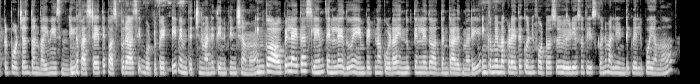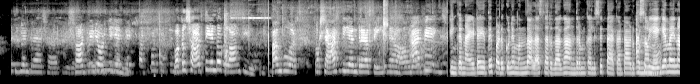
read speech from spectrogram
ఎక్కడ పొడిచేస్తుంది దాని భయం వేసింది. ఇంకా ఫస్ట్ అయితే పసుపు రాసి బొట్టు పెట్టి మేము తెచ్చినవన్నీ తినిపించాము. ఇంకో ఆవు పిల్ల అయితే అసలు ఏం తినలేదు. ఏం పెట్టినా కూడా ఎందుకు తినలేదో అర్థం కాలేదు మరి. ఇంకా మేము అక్కడైతే కొన్ని ఫొటోస్ వీడియోస్ తీసుకొని మళ్ళీ ఇంటికి వెళ్ళిపోయాము. Short video. ఒకటి తీయండి. ఒకరు షార్ట్ తీయండి ఒక లాంగ్ తీయండి. ఒక షార్ట్ తీయండి ఇంకా నైట్ అయితే పడుకునే ముందు అలా సరదాగా అందరం కలిసి ప్యాకెట్ ఆడుకున్నాము. అసలు ఏ గేమ్ అయినా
